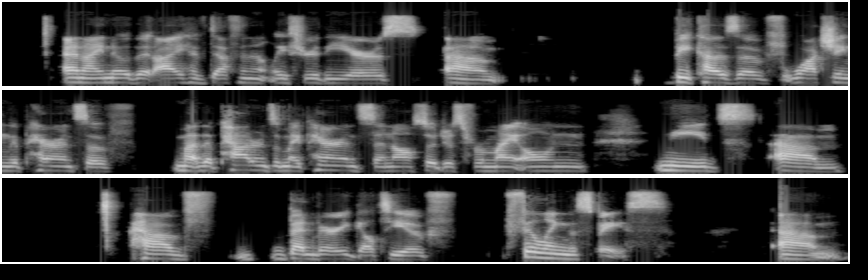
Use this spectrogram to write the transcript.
and i know that i have definitely through the years um, because of watching the parents of my, the patterns of my parents and also just from my own needs um, have been very guilty of filling the space. Um,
